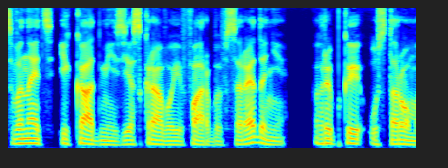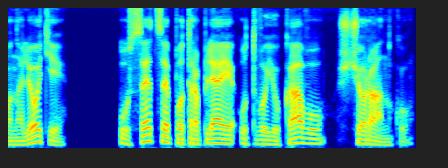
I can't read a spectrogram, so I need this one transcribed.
свинець і кадмій з яскравої фарби всередині, грибки у старому нальоті усе це потрапляє у твою каву щоранку.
